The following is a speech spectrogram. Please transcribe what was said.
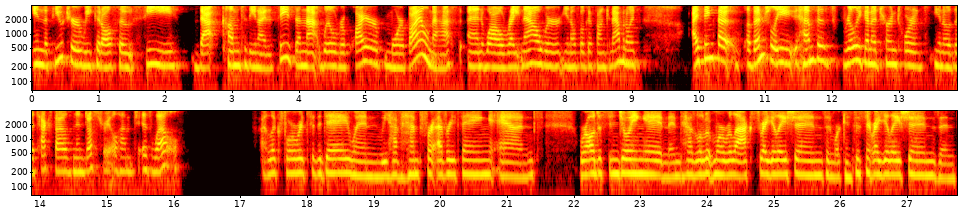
in the future, we could also see that come to the United States and that will require more biomass. And while right now we're, you know, focused on cannabinoids, I think that eventually hemp is really going to turn towards, you know, the textiles and industrial hemp as well. I look forward to the day when we have hemp for everything and we're all just enjoying it and it has a little bit more relaxed regulations and more consistent regulations and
